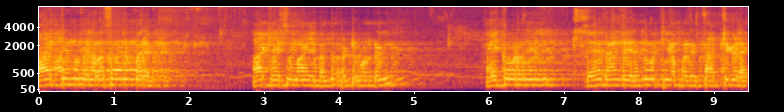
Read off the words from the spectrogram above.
ആദ്യം മുതൽ അവസാനം വരെ ആ കേസുമായി ബന്ധപ്പെട്ടുകൊണ്ട് ഹൈക്കോടതിയിൽ ഏതാണ്ട് ഇരുന്നൂറ്റി അമ്പത് സാക്ഷികളെ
